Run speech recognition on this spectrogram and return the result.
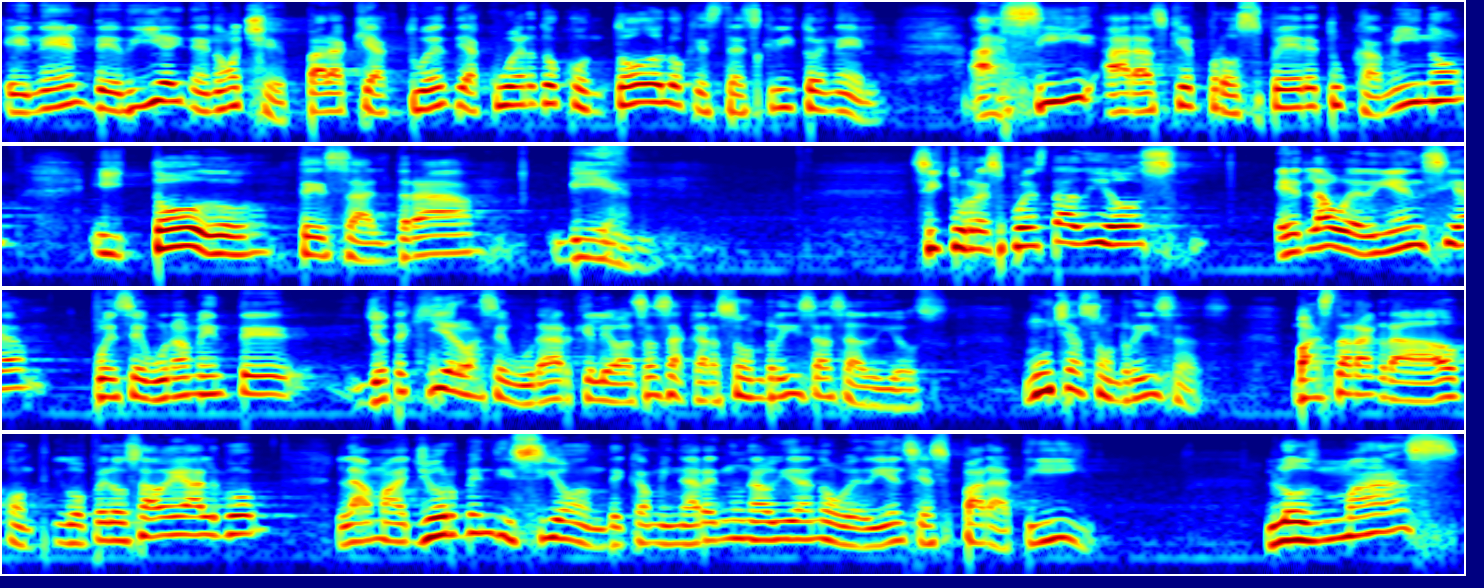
en él de día y de noche, para que actúes de acuerdo con todo lo que está escrito en él. Así harás que prospere tu camino y todo te saldrá bien. Si tu respuesta a Dios es la obediencia, pues seguramente yo te quiero asegurar que le vas a sacar sonrisas a Dios, muchas sonrisas. Va a estar agradado contigo, pero ¿sabe algo? La mayor bendición de caminar en una vida en obediencia es para ti. Los más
